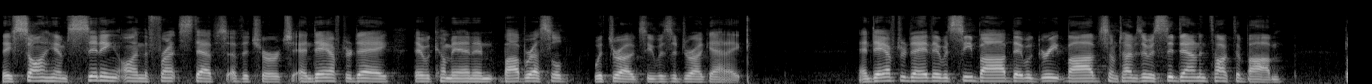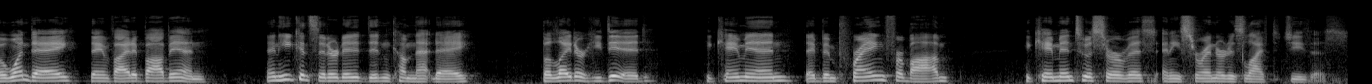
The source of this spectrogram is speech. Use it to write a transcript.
they saw him sitting on the front steps of the church, and day after day, they would come in, and Bob wrestled with drugs. He was a drug addict. And day after day, they would see Bob, they would greet Bob. Sometimes they would sit down and talk to Bob. But one day, they invited Bob in, and he considered it, it didn't come that day. But later, he did. He came in, they'd been praying for Bob. He came into a service, and he surrendered his life to Jesus.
